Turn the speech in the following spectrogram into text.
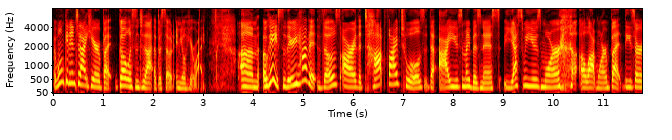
I won't get into that here but go listen to that episode episode and you'll hear why. Um, okay, so there you have it. Those are the top five tools that I use in my business. Yes, we use more, a lot more, but these are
